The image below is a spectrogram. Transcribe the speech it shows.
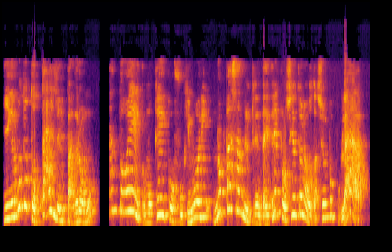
Y en el voto total del padrón, tanto él como Keiko Fujimori no pasan del 33% de la votación popular.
